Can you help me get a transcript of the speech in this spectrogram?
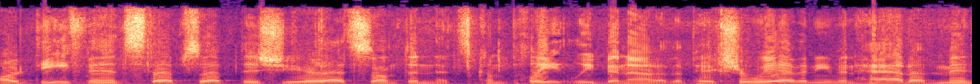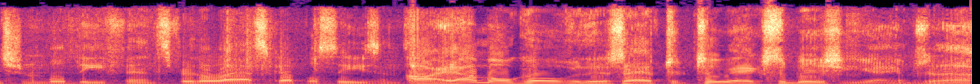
Our defense steps up this year. That's something that's completely been out of the picture. We haven't even had a mentionable defense for the last couple seasons. All right, I'm going to go over this after two exhibition games. and I,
